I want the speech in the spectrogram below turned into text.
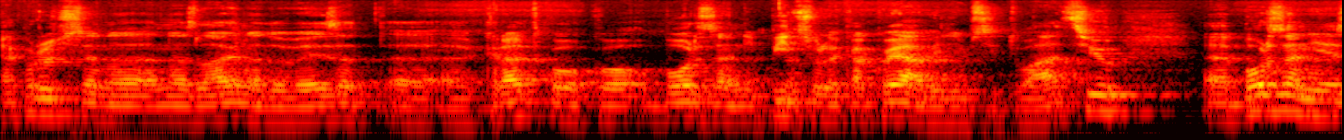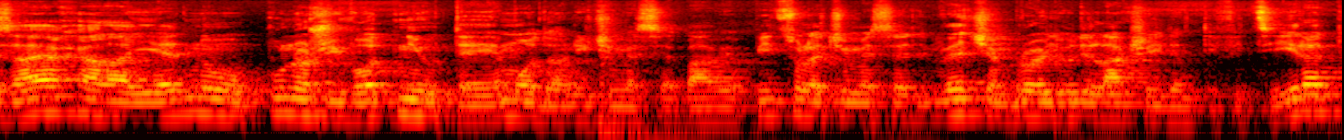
Ja prvo ću se na, na Zlaju nadovezat e, e, kratko oko Borzan i Picule kako ja vidim situaciju. E, Borzan je zajahala jednu puno životniju temu od onih čime se bavio Picule, čime se većem broju ljudi lakše identificirati.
